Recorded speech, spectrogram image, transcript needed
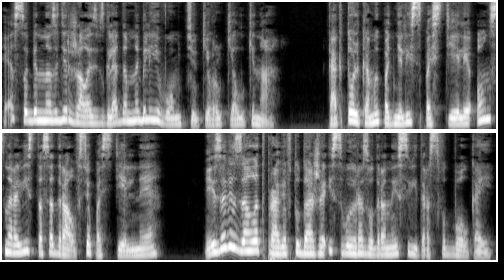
И особенно задержалась взглядом на бельевом тюке в руке Лукина. Как только мы поднялись с постели, он сноровисто содрал все постельное и завязал, отправив туда же и свой разодранный свитер с футболкой,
